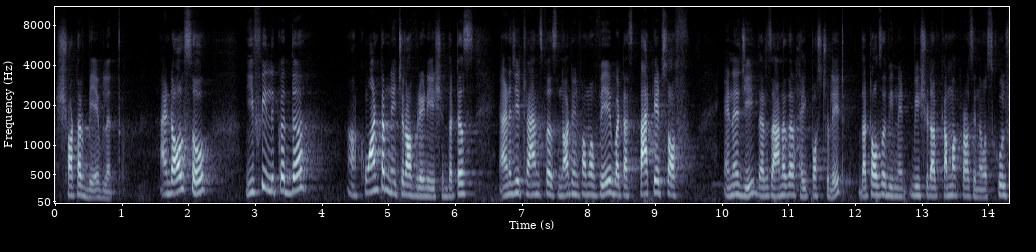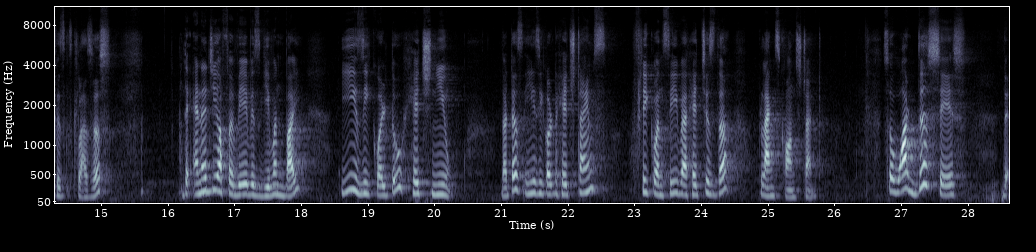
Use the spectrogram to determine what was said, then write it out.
shorter wavelength and also if we look at the uh, quantum nature of radiation that is energy transfers not in form of wave but as packets of energy that is another high postulate that also we, may, we should have come across in our school physics classes. The energy of a wave is given by E is equal to h nu that is E is equal to h times frequency where h is the Planck's constant. So, what this says the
